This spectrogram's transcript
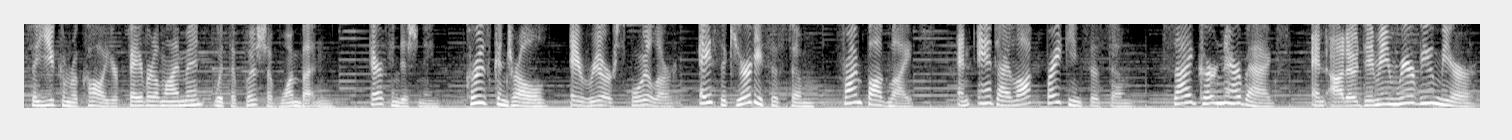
so you can recall your favorite alignment with the push of one button, air conditioning, cruise control, a rear spoiler, a security system, front fog lights, an anti-lock braking system, side curtain airbags, an auto-dimming rearview mirror,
